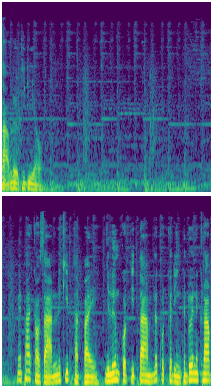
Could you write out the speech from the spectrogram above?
สาวๆเลยทีเดียว ไม่พลาดข่าวสารในคลิปถัดไป อย่าลืมกดติดตามและกดกระดิ่งกันด้วยนะครับ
